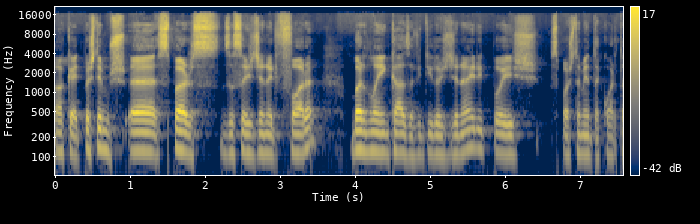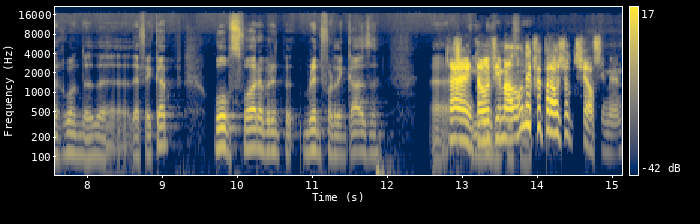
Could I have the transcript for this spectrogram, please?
Ok, depois temos uh, Spurs 16 de janeiro fora, Burnley em casa 22 de janeiro e depois supostamente a quarta ronda da, da FA Cup, Wolves fora, Brent, Brentford em casa, ah, então havia mal. Onde é que foi parar o jogo do Chelsea, man?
